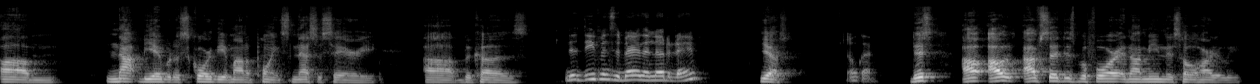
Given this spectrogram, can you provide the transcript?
um, not be able to score the amount of points necessary uh, because this defense is better than Notre Dame. Yes. Okay. This I'll, I'll I've said this before, and I mean this wholeheartedly.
